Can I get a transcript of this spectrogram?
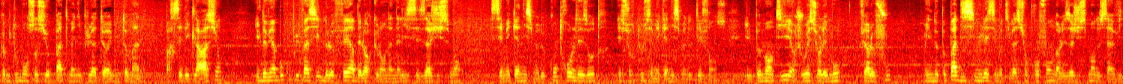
comme tout bon sociopathe, manipulateur et mythomane, par ses déclarations, il devient beaucoup plus facile de le faire dès lors que l'on analyse ses agissements, ses mécanismes de contrôle des autres et surtout ses mécanismes de défense. Il peut mentir, jouer sur les mots, faire le fou, mais il ne peut pas dissimuler ses motivations profondes dans les agissements de sa vie,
